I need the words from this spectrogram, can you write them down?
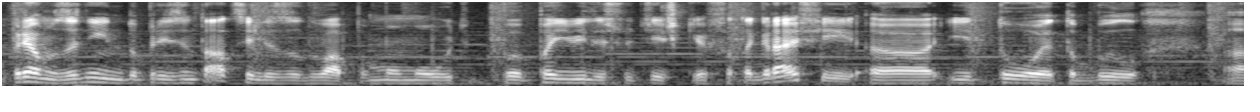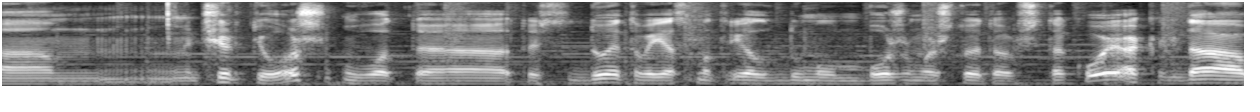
прямо за день до презентации или за два, по-моему, появились утечки фотографий, и то это был чертеж, вот, э, то есть до этого я смотрел, думал, боже мой, что это вообще такое, а когда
